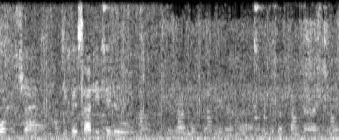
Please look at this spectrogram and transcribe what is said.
วงจ้าที่เคยสาธิตให้ดูที่นั่งบนเครื่องนะคะก็จะพักได้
